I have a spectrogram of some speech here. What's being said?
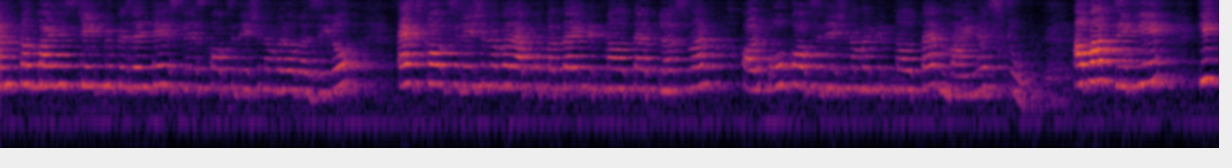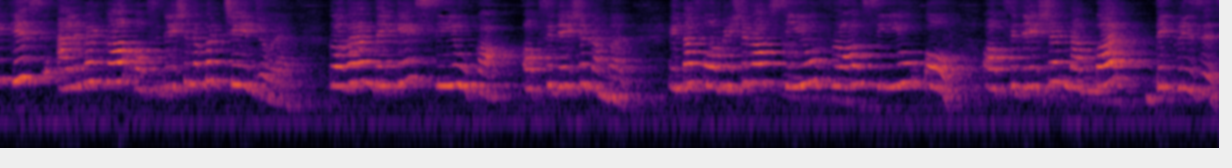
अनकम्बाइंड स्टेट में प्रेजेंट है, इसलिए इसका ऑक्सीडेशन नंबर होगा ज़ीरो H का ऑक्सीडेशन नंबर आपको पता है कितना होता है प्लस वन और O का ऑक्सीडेशन नंबर कितना होता है माइनस टू अब आप देखिए कि किस एलिमेंट का ऑक्सीडेशन नंबर चेंज हो रहा है। तो अगर हम देखें Cu का oxidation number in the formation of Cu from CuO oxidation number decreases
